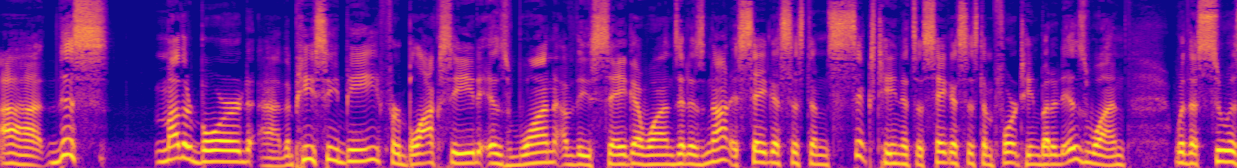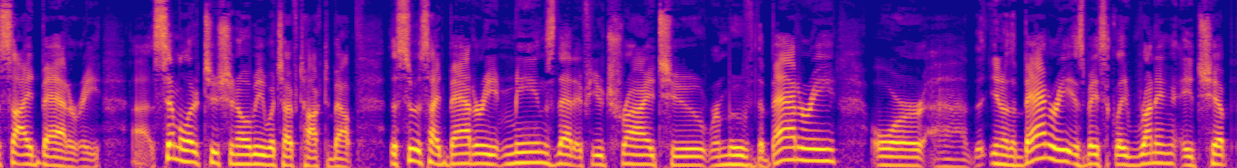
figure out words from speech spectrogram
Uh, this motherboard, uh, the PCB for Bloxeed is one of these Sega ones. It is not a Sega System 16, it's a Sega System 14, but it is one with a suicide battery, uh, similar to Shinobi, which I've talked about. The suicide battery means that if you try to remove the battery, or uh, you know, the battery is basically running a chip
